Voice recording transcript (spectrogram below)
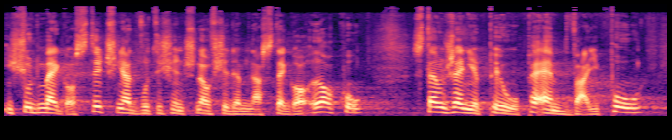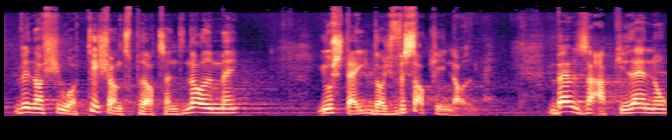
I 7 stycznia 2017 roku stężenie pyłu PM2,5 wynosiło 1000% normy, już tej dość wysokiej normy. Benzoapirenu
